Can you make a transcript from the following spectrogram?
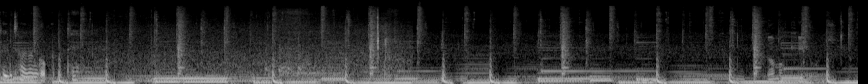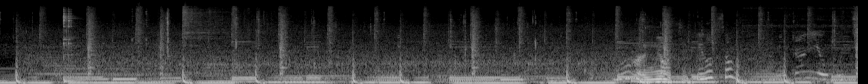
괜찮은 것 같아. 안 익었지? 익었어. 쩌니 요구르트.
